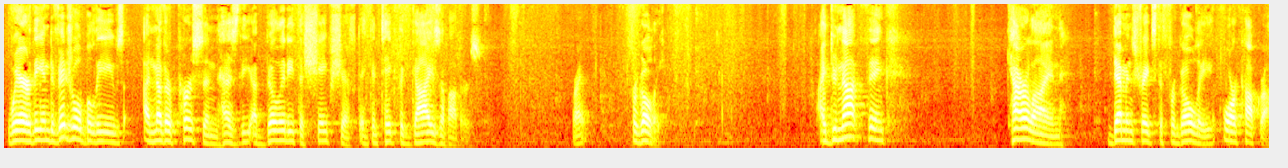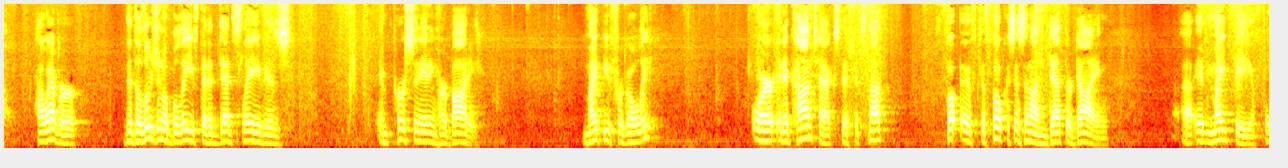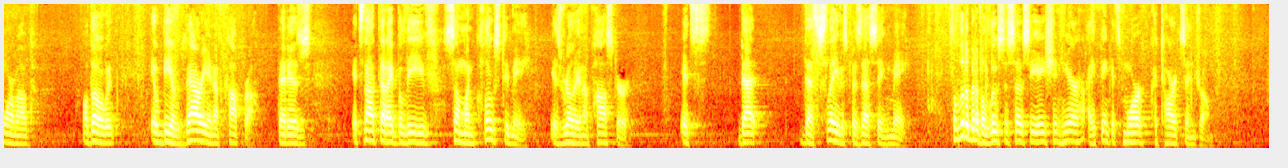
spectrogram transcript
where the individual believes another person has the ability to shapeshift and can take the guise of others. Right? Fregoli. I do not think Caroline demonstrates the Fregoli or Capgras. However, the delusional belief that a dead slave is impersonating her body might be Fregoli, or in a context, if it's not, if the focus isn't on death or dying, uh, it might be a form of, although it, it would be a variant of Capgras. That is, it's not that I believe someone close to me is really an imposter. It's that that slave is possessing me. It's a little bit of a loose association here. I think it's more Cotard syndrome,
